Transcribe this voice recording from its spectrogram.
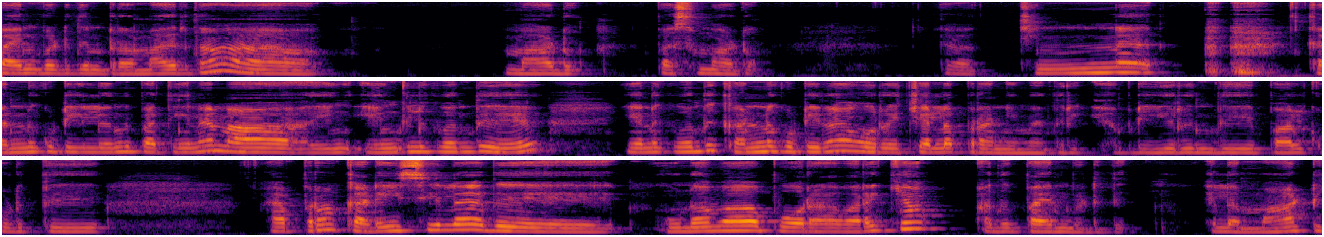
பயன்படுதுன்ற மாதிரி தான் மாடும் பசுமாடும் மாடும். சின்ன கண்ணுக்குட்டியிலேருந்து பார்த்தீங்கன்னா நான் எங் எங்களுக்கு வந்து எனக்கு வந்து கண்ணுக்குட்டினா ஒரு செல்லப்பிராணி மாதிரி. அப்படி இருந்து பால் கொடுத்து அப்புறம் கடைசியில் அது உணவாக போகிற வரைக்கும் அது பயன்படுது. இல்லை மாட்டு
